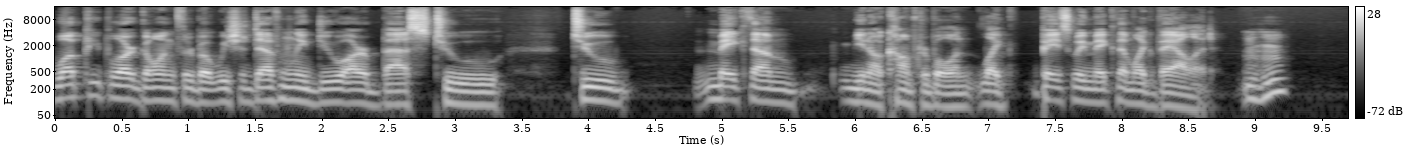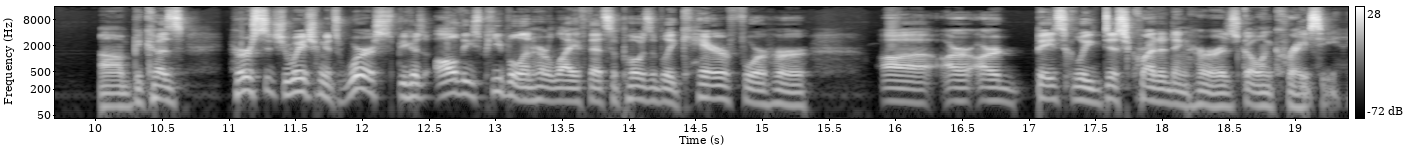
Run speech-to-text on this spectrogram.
what people are going through, but we should definitely do our best to to make them you know comfortable and like basically make them like valid. Mm-hmm. Um, because her situation gets worse because all these people in her life that supposedly care for her uh, are are basically discrediting her as going crazy.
